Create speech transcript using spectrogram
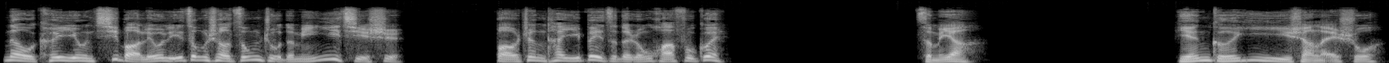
那我可以用七宝琉璃宗少宗主的名义起誓，保证他一辈子的荣华富贵。怎么样？严格意义上来说，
